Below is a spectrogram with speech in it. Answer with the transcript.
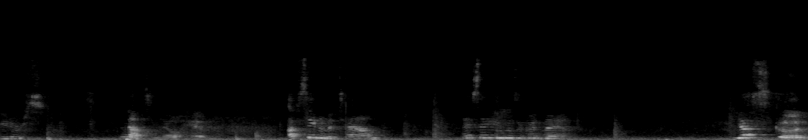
Peters? Not to know him. I've seen him in town. They say he was a good man. Yes, good.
